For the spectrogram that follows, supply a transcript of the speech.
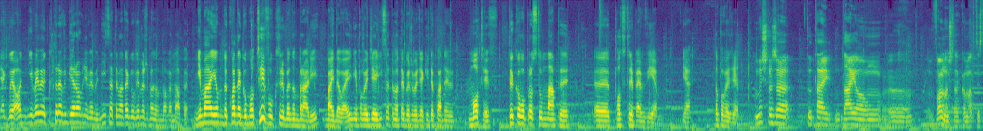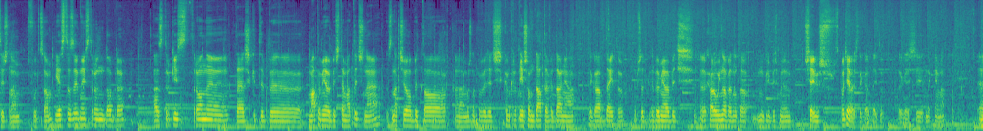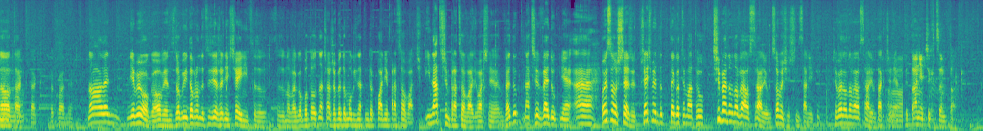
jakby oni nie wiemy, które wybierą, nie wiemy nic na temat tego, wiemy, że będą nowe mapy. Nie mają dokładnego motywu, który będą brali, by the way, nie powiedzieli nic na temat tego, że będzie jakiś dokładny motyw, tylko po prostu mapy y, pod tryb MVM, nie? To powiedzieli. Myślę, że tutaj dają e, wolność taką artystyczną twórcom. Jest to z jednej strony dobre, a z drugiej strony też gdyby mapy miały być tematyczne, znaczyłoby to, e, można powiedzieć, konkretniejszą datę wydania tego update'u. Na przykład gdyby miały być e, halloweenowe, no to moglibyśmy się już spodziewać tego update'u, którego jeszcze jednak nie ma. No tak, tak, dokładnie. No ale nie było go, więc zrobili dobrą decyzję, że nie chcieli nic sezo- sezonowego, bo to oznacza, że będą mogli na tym dokładnie pracować. I nad czym pracować właśnie? Według, znaczy według mnie, ech, powiedzmy szczerze, przejdźmy do tego tematu. Czy będą nowe Australium? Co myślisz, Insanity? Czy będą nowe Australium, tak czy nie? Pytanie, czy chcę tak.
